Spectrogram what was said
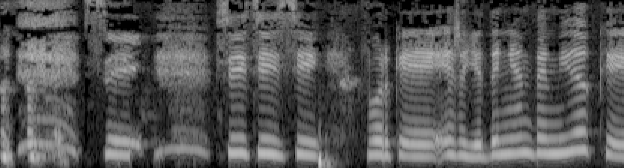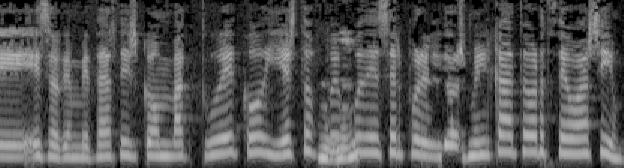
sí, sí, sí, sí. Porque eso, yo tenía entendido que eso, que empezasteis con Back to Eco y esto fue, puede ser por el 2014 o así.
